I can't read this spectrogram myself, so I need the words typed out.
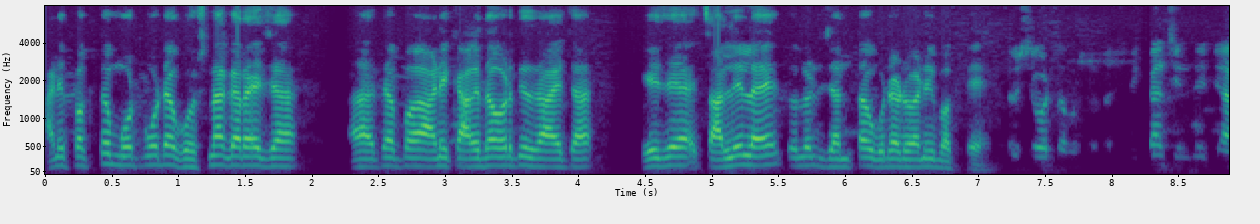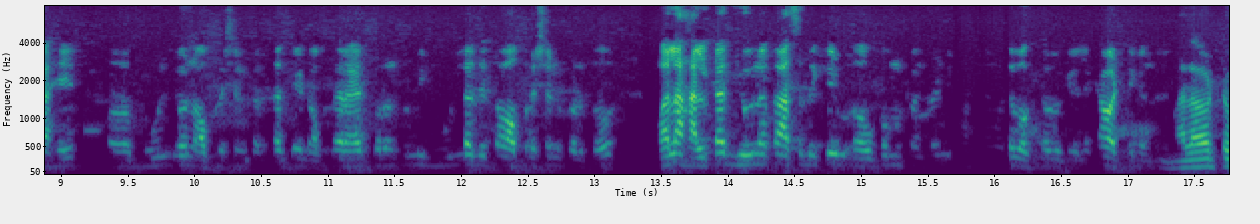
आणि फक्त मोठमोठ्या घोषणा करायच्या त्या आणि कागदावरती राहायच्या. हे जे चाललेलं आहे तो जनता उघड्याडोळ्याने बघते. शेवटचा प्रश्न. श्रीकांत शिंदे जे आहेत भूल देऊन ऑपरेशन करतात ते डॉक्टर आहेत परंतु मी भूलला देतो ऑपरेशन करतो. मला हलक्यात घेऊ नका असं देखील उपमुख्यमंत्र्यांनी वक्तव्य केलं. काय वाटतं मला वाटतं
